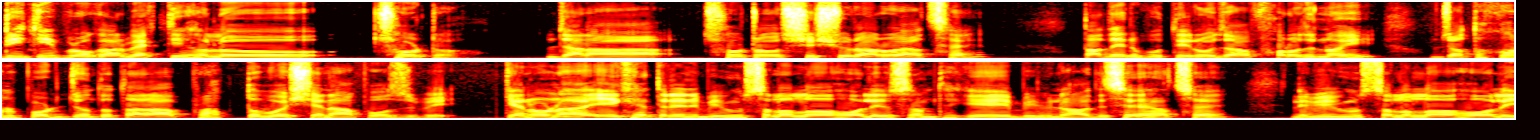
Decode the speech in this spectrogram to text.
দ্বিতীয় প্রকার ব্যক্তি হলো ছোট। যারা ছোট শিশুরা রয়েছে, তাদের প্রতি রোজা ফরজ নয়, যতক্ষণ পর্যন্ত তারা প্রাপ্ত বয়সে না পৌঁছবে। কেননা, এই ক্ষেত্রে নবী সাল্লাহ আলী আসলাম থেকে বিভিন্ন হাদিসে আছে, নবী সাল্লাহ আলী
